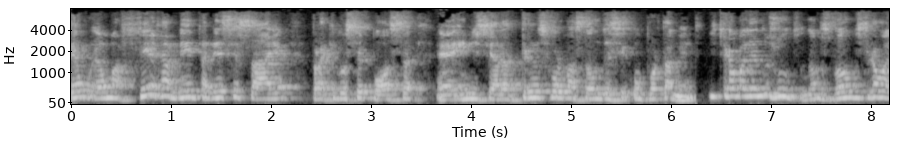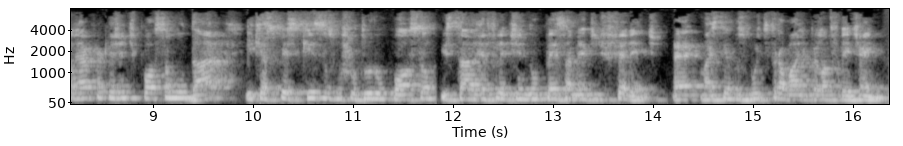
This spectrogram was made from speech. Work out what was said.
É, é uma ferramenta necessária para que você possa é, iniciar a transformação desse comportamento. E trabalhando junto, nós vamos trabalhar para que a gente possa mudar e que as pesquisas no futuro possam estar refletindo um pensamento diferente. É, mas temos muito trabalho pela frente ainda.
